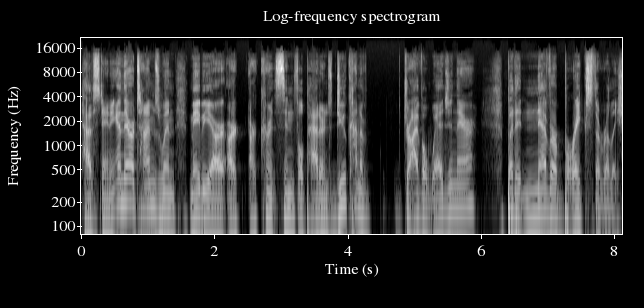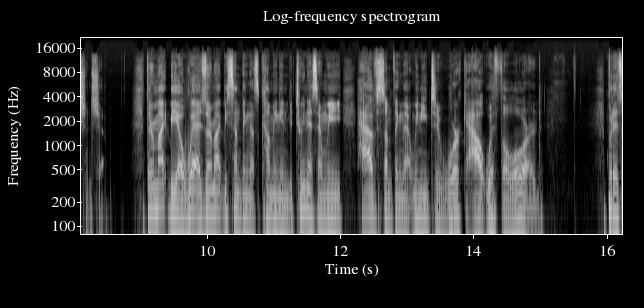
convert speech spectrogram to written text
have standing. And there are times when maybe our, our, our current sinful patterns do kind of drive a wedge in there, but it never breaks the relationship. There might be a wedge, there might be something that's coming in between us, and we have something that we need to work out with the Lord. But it's,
